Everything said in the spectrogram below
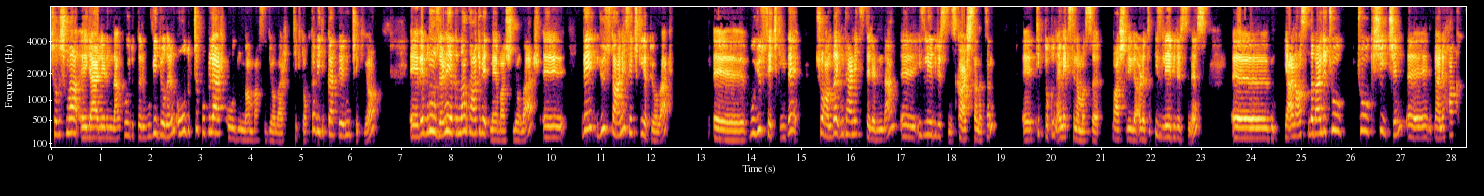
çalışma e, yerlerinden koydukları bu videoların oldukça popüler olduğundan bahsediyorlar TikTok'ta ve dikkatlerini çekiyor. E, ve bunun üzerine yakından takip etmeye başlıyorlar. E, ve 100 tane seçki yapıyorlar. E, bu 100 seçkiyi de şu anda internet sitelerinden e, izleyebilirsiniz Karşı Sanat'ın. E, TikTok'un emek sineması başlığıyla aratıp izleyebilirsiniz. E, yani aslında bence çoğu çoğu kişi için e, yani hak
